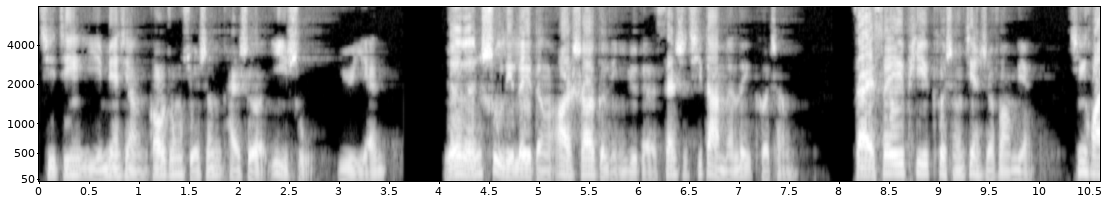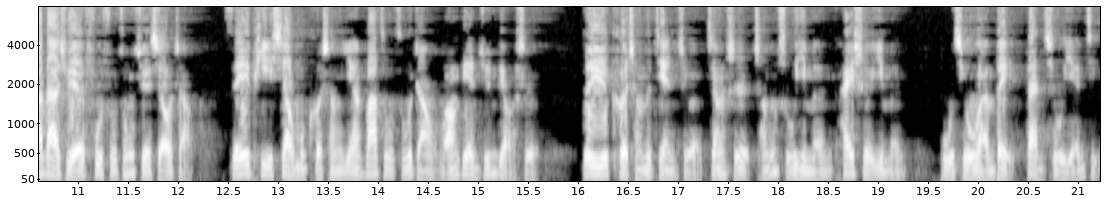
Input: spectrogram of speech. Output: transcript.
迄今已面向高中学生开设艺术、语言、人文、数理类等二十二个领域的三十七大门类课程。在 CAP 课程建设方面，清华大学附属中学校长。CAP 项目课程研发组组长王殿军表示：“对于课程的建设，将是成熟一门开设一门，不求完备，但求严谨。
